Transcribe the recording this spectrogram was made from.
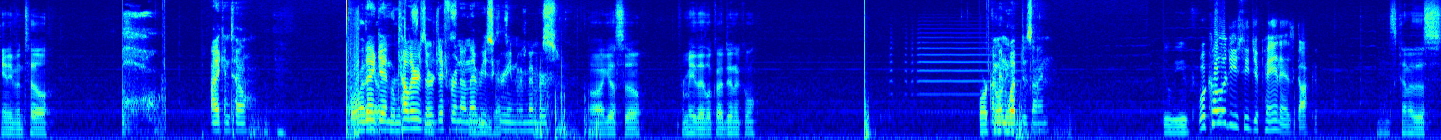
Can't even tell. I can tell. Alright, But then again, colors are different on every screen, that's screen, nice. remember? Oh, I guess so. For me, they look identical. I'm in web design. You leave. What color do you see Japan as, Gaku? It's kind of this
